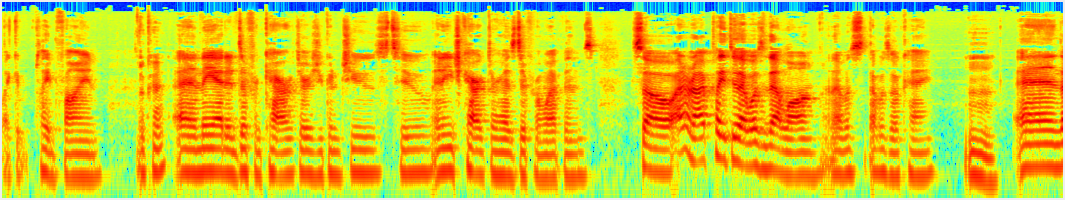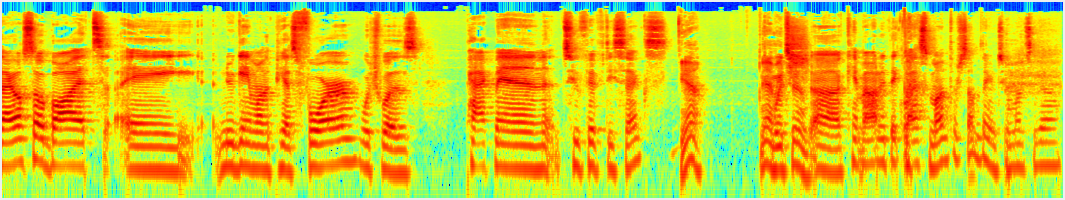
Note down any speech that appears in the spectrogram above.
like it played fine. Okay. and they added different characters you can choose too, and each character has different weapons. So I don't know. I played through that wasn't that long, and that was that was okay. Mhm. And I also bought a new game on the PS4, which was Pac-Man 256, Yeah. Yeah, me which too. uh, came out I think last month or something, two months ago.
